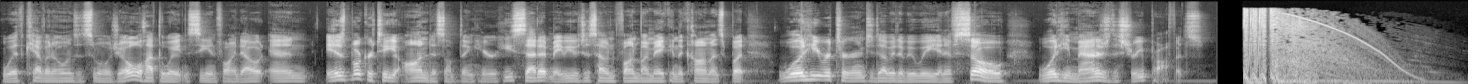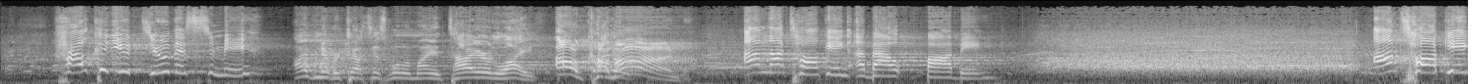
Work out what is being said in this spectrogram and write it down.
with Kevin Owens and Samoa Joe? We'll have to wait and see and find out. And is Booker T onto something here? He said it. Maybe he was just having fun by making the comments, but would he return to WWE? And if so, would he manage the Street Profits? Never touched this woman my entire life. Oh, come on! I'm not talking about Bobby. I'm talking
